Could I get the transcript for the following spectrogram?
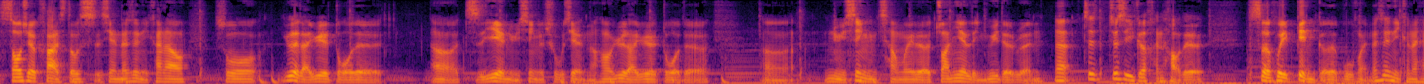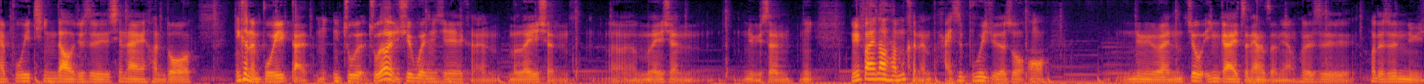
social class 都实现，但是你看到说越来越多的呃职业女性的出现，然后越来越多的呃女性成为了专业领域的人，那这就是一个很好的社会变革的部分。但是你可能还不会听到，就是现在很多你可能不会感你你主主要你去问一些可能 Malaysian 呃 Malaysian。女生，你你会发现到他们可能还是不会觉得说，哦，女人就应该怎样怎样，或者是或者是女，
